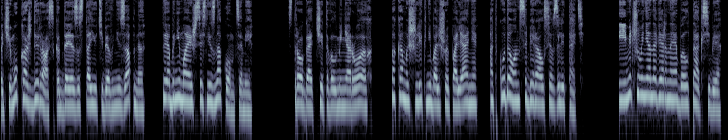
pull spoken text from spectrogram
«Почему каждый раз, когда я застаю тебя внезапно, ты обнимаешься с незнакомцами», — строго отчитывал меня Роах, пока мы шли к небольшой поляне, откуда он собирался взлетать. Имидж у меня, наверное, был так себе,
